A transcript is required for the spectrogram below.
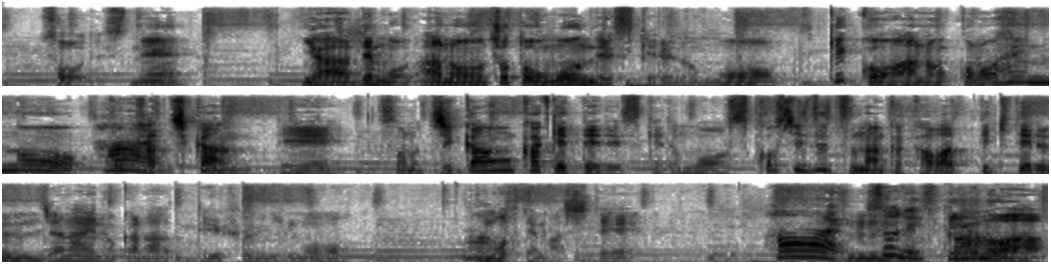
うん、そうですね。いやでもあのちょっと思うんですけれども結構あのこの辺の価値観って、はい、その時間をかけてですけども少しずつなんか変わってきてるんじゃないのかなっていうふうにも思ってまして。はい、うん、そうですっていうのは、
